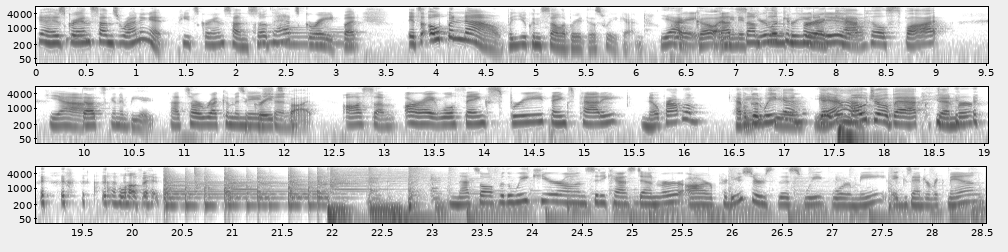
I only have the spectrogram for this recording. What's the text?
Yeah, his grandson's running it, Pete's grandson. So that's great. Oh. But it's open now, but you can celebrate this weekend. Yeah, Great. go. I mean, if you're looking for, for a Cap Hill spot, yeah. That's going to be a That's our recommendation. great spot. Awesome. All right. Well, thanks, Bree. Thanks, Patty. No problem. Have Thank a good weekend. You. Get yeah. your mojo back, Denver. I love it. And that's all for the week here on CityCast Denver. Our producers this week were me, Xandra McMahon,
